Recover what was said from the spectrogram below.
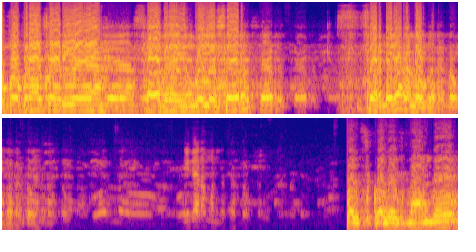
उपप्राचार्य साहेबराव इंगोले सर सर निघा ना लवकर. कॉलेज नांदेड.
